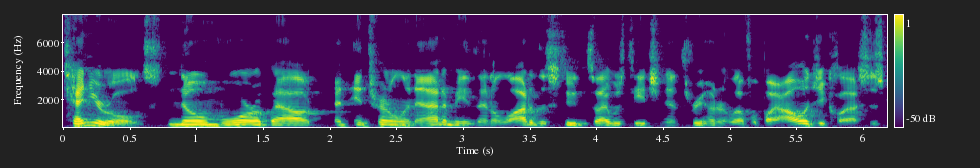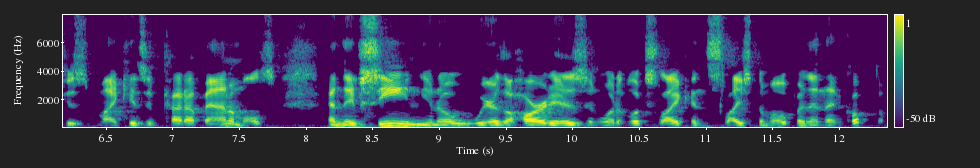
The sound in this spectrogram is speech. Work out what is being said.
ten year olds know more about an internal anatomy than a lot of the students I was teaching in 300 level biology classes because my kids have cut up animals and they've seen you know where the heart is and what it looks like and sliced them open and then cooked them.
